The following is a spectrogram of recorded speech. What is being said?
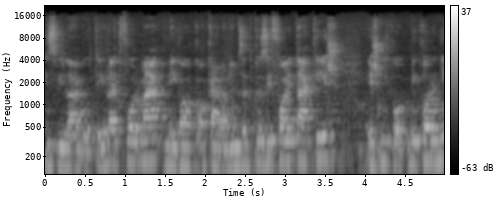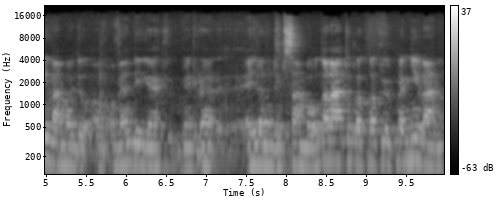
ízvilágot, életformát, még akár a nemzetközi fajták is, és mikor, mikor nyilván majd a, a vendégek meg egyre nagyobb számba odalátogatnak, ők meg nyilván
